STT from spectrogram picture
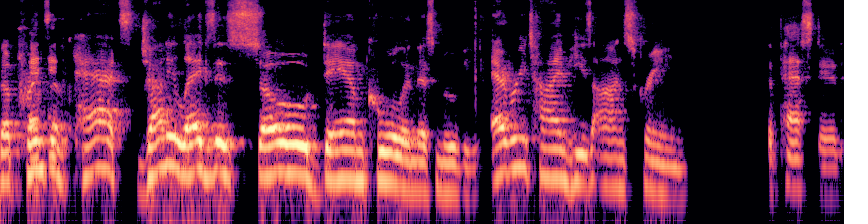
The Prince of Cats, Johnny Legs is so damn cool in this movie. Every time he's on screen, The pest, dude.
